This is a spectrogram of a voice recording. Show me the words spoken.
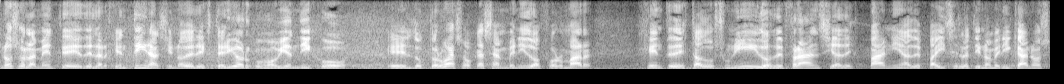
no solamente de la Argentina, sino del exterior, como bien dijo el doctor Vaso. Acá se han venido a formar gente de Estados Unidos, de Francia, de España, de países latinoamericanos.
